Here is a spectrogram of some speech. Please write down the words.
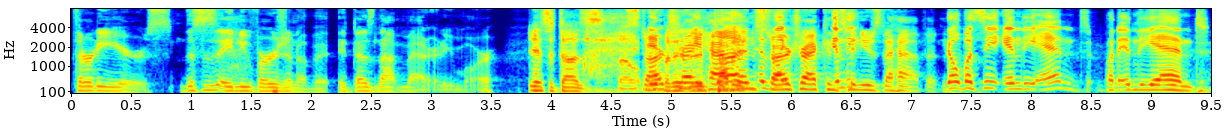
30 years. This is a new version of it. It does not matter anymore. Yes, it does. Though. Star But Trek it- happened. It's Star like Trek in the- continues to happen. No, but see, in the end, but in the end,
